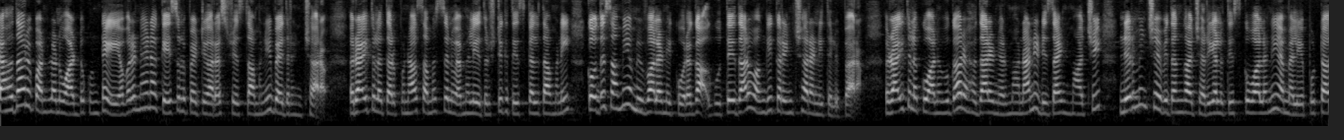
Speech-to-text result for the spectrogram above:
రహదారి పనులను అడ్డుకుంటే ఎవరినైనా కేసులు పెట్టి అరెస్ట్ చేస్తామని బెదిరించారు. రైతుల తరపున సమస్యను ఎమ్మెల్యే దృష్టికి తీసుకెళ్తామని కొద్ది సమయం ఇవ్వాలని కోరగా గుత్తేదారు అంగీకరించారని తెలిపారు. రైతులకు అనువుగా రహదారి నిర్మాణాన్ని డిజైన్ మార్చి నిర్మించే విధంగా చర్యలు తీసుకోవాలని ఎమ్మెల్యే పుట్టా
